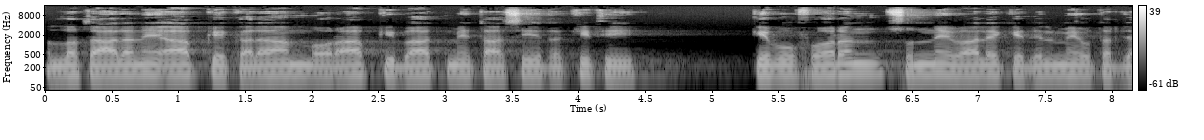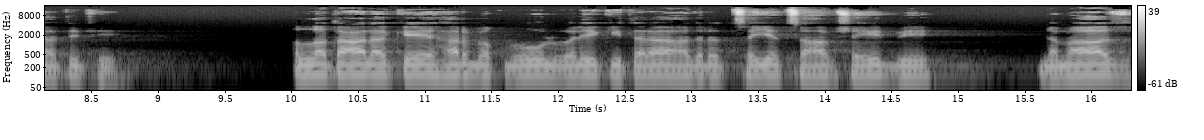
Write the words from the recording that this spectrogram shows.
اللہ تعالی نے آپ کے کلام اور آپ کی بات میں تاثیر رکھی تھی۔ کہ وہ فوراً سننے والے کے دل میں اتر جاتی تھی۔ اللہ تعالیٰ کے ہر مقبول ولی کی طرح حضرت سید صاحب شہید بھی نماز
